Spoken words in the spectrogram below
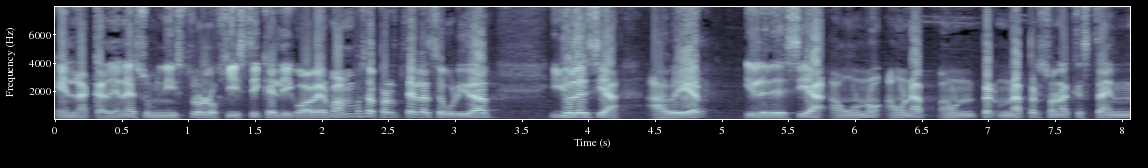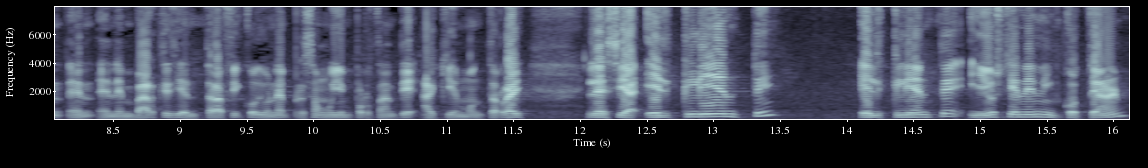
en la cadena de suministro logística, y le digo, a ver, vamos a parte de la seguridad. Y yo le decía, a ver, y le decía a uno, a una, a una persona que está en, en, embarques y en tráfico de una empresa muy importante aquí en Monterrey, le decía, el cliente, el cliente, y ellos tienen Incoterm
